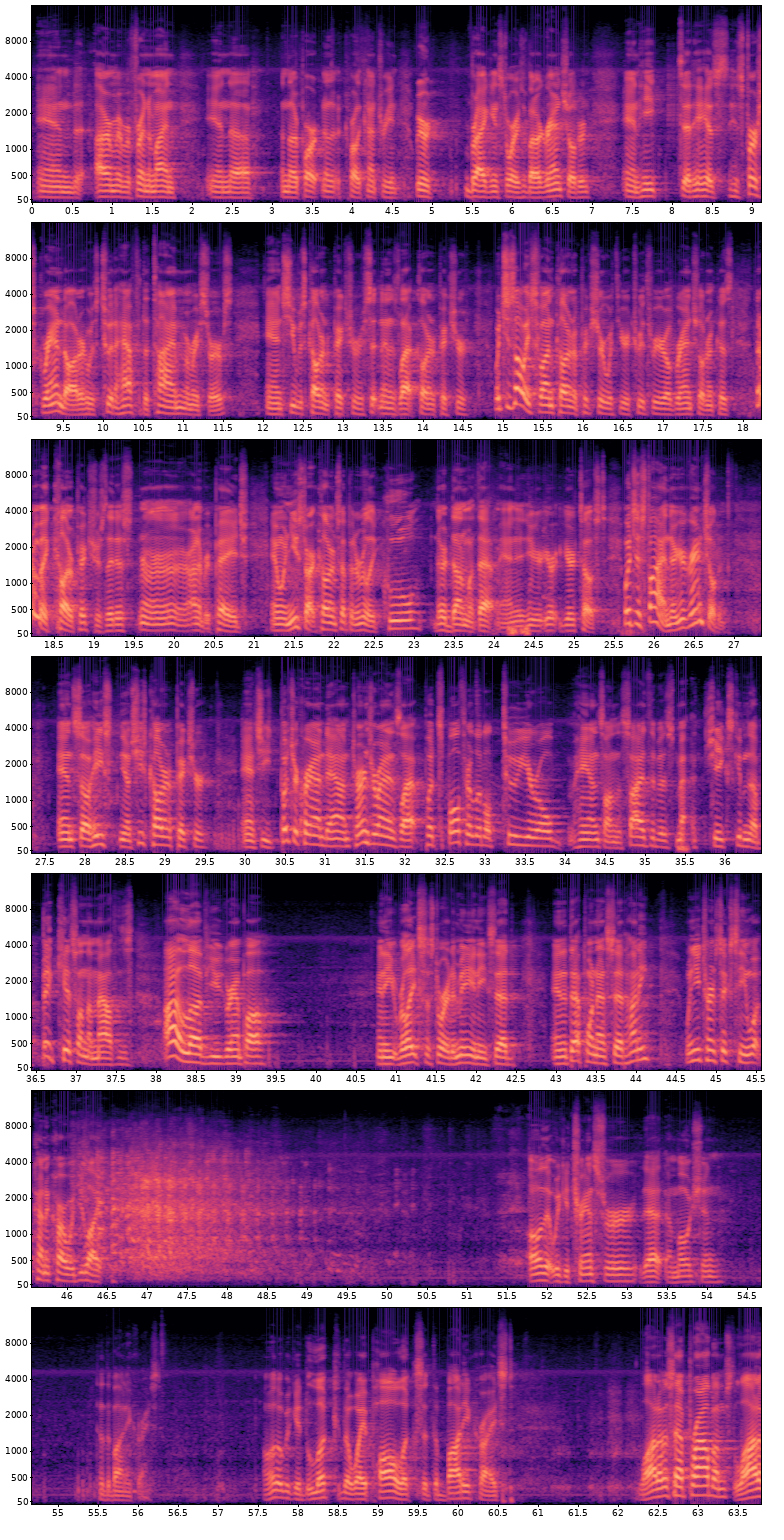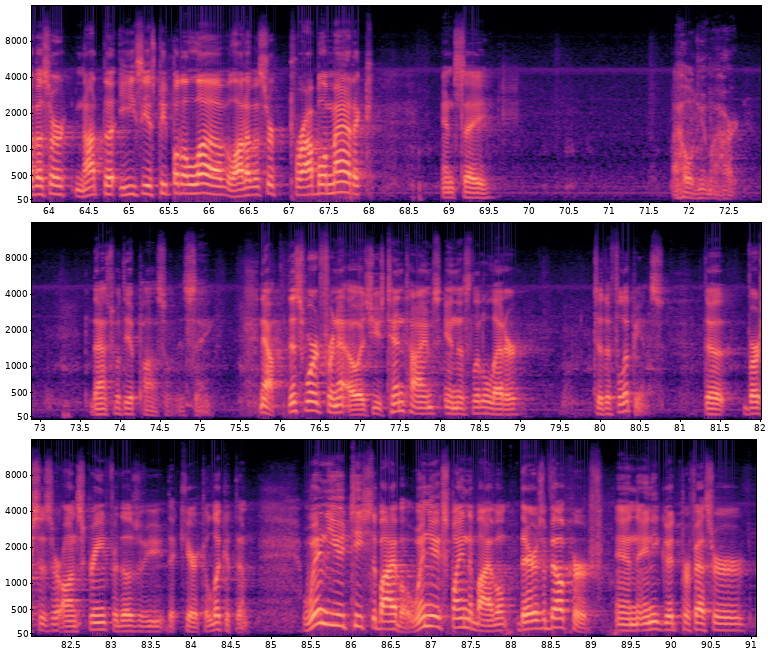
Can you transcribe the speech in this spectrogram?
And I remember a friend of mine in uh, another, part, another part of the country, and we were bragging stories about our grandchildren. And he said he has his first granddaughter, who was two and a half at the time, memory serves, and she was coloring a picture, sitting in his lap coloring a picture which is always fun coloring a picture with your two, three year old grandchildren because they don't make color pictures, they just on every page. And when you start coloring something really cool, they're done with that, man. You're, you're, you're toast, which is fine. They're your grandchildren. And so he's, you know, she's coloring a picture, and she puts her crayon down, turns around in his lap, puts both her little two year old hands on the sides of his ma- cheeks, gives him a big kiss on the mouth, and says, I love you, Grandpa. And he relates the story to me, and he said, And at that point, I said, Honey, when you turn 16, what kind of car would you like? oh, that we could transfer that emotion to the body of Christ. Oh, that we could look the way Paul looks at the body of Christ. A lot of us have problems. A lot of us are not the easiest people to love. A lot of us are problematic. And say, I hold you in my heart. That's what the apostle is saying. Now, this word phroneo is used 10 times in this little letter to the Philippians. The verses are on screen for those of you that care to look at them. When you teach the Bible, when you explain the Bible, there's a bell curve. And any good professor,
